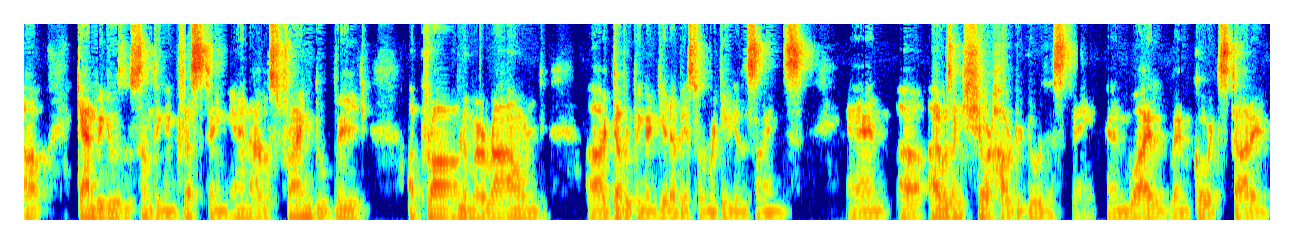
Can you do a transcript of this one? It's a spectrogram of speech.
oh, can we do something interesting? And I was trying to build a problem around uh, developing a database for material science. And uh, I wasn't sure how to do this thing. And while when COVID started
